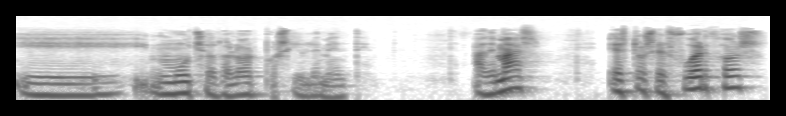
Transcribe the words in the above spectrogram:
y mucho dolor posiblemente. Además, estos esfuerzos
